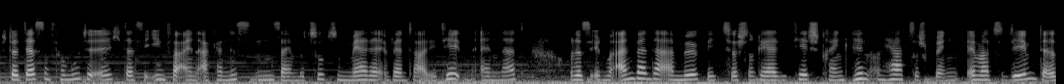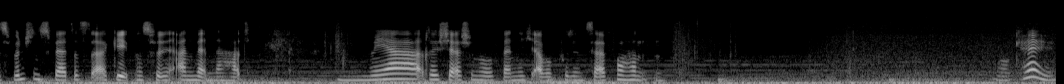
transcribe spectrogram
Stattdessen vermute ich, dass sie ihm für einen Arkanisten seinen Bezug zum Meer der Eventualitäten ändert und es ihrem Anwender ermöglicht, zwischen Realitätssträngen hin und her zu springen, immer zu dem, der das wünschenswerteste Ergebnis für den Anwender hat. Mehr Recherche notwendig, aber Potenzial vorhanden. Okay.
